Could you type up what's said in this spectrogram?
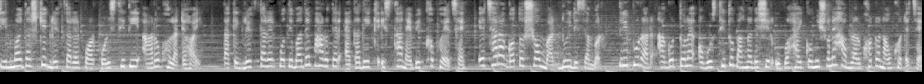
চিন্ময় দাসকে গ্রেফতারের পর পরিস্থিতি আরও ঘোলাটে হয়। তাকে গ্রেফতারের প্রতিবাদে ভারতের একাধিক স্থানে বিক্ষোভ হয়েছে। এছাড়া গত সোমবার দুই ডিসেম্বর ত্রিপুরার আগরতলায় অবস্থিত বাংলাদেশের উপহাই কমিশনে হামলার ঘটনাও ঘটেছে।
